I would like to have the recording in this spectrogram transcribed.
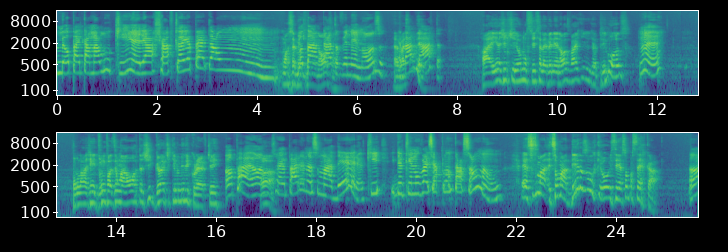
Meu pai tá maluquinho, ele achava que eu ia pegar um. Uma semente uma batata venenosa. venenosa. É, É, vai saber. batata. Aí a gente, eu não sei se ela é venenosa, vai que é perigoso. É. Vamos lá, gente. Vamos fazer uma horta gigante aqui no Minecraft, hein? Ó, pai, ó, Ah. você repara nessa madeira que e daqui não vai ser a plantação, não. Essas ma- são madeiras ou, ou isso aí é só pra cercar? Hã?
